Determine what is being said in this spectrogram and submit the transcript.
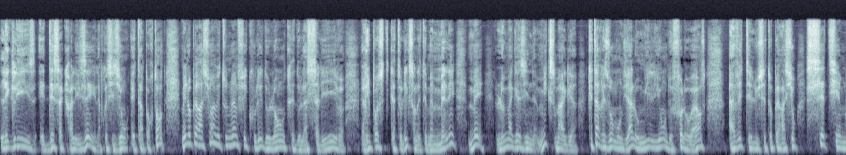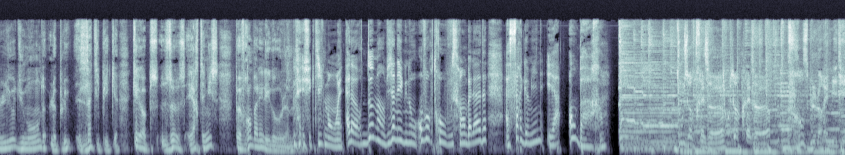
L'église est désacralisée. La précision est importante. Mais l'opération avait tout de même fait couler de l'encre et de la salive. Riposte catholique s'en était même mêlé. Mais le magazine Mixmag, qui est un réseau mondial au millions de followers, avait élu cette opération septième lieu du monde le plus atypique. Khéops, Zeus et Artemis peuvent remballer les Gaules. Effectivement, ouais. Alors, demain, Vianney Huguenot, on vous retrouve, vous serez en balade à Sarreguemines et à Ambar. 12h13h, 12h13h, France Bleu Lorraine Midi.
